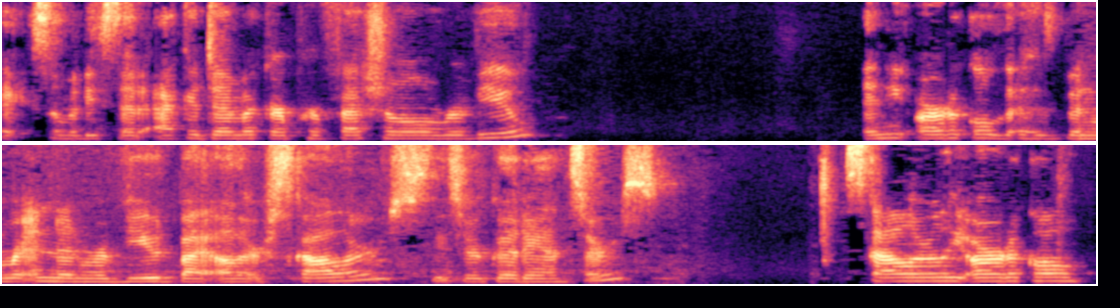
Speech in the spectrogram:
Okay, somebody said academic or professional review. Any article that has been written and reviewed by other scholars. These are good answers. Scholarly article.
